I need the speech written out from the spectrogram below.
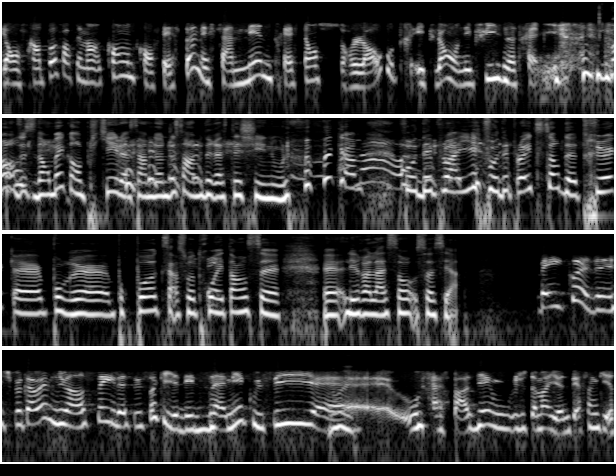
Et on se rend pas forcément compte qu'on fait ça, mais ça met une pression sur l'autre. Et puis là, on épuise notre ami. Mon Dieu, c'est donc bien compliqué. Là. Ça me donne juste envie de rester chez nous. Là. Comme faut déployer, faut déployer toutes sortes de trucs euh, pour euh, pour pas que ça soit trop intense euh, les relations sociales. Ben écoute, je peux quand même nuancer. Là. C'est sûr qu'il y a des dynamiques aussi euh, où ça se passe bien, où justement il y a une personne qui est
